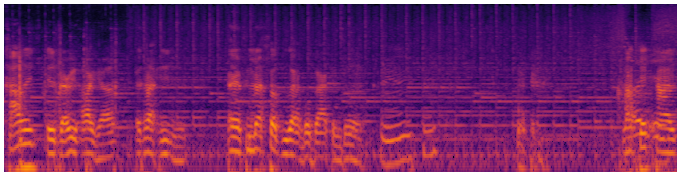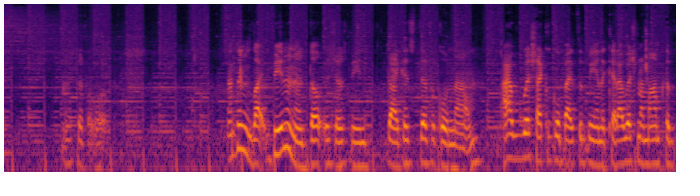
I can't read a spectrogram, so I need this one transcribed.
college is very hard, y'all. It's not easy. And if you mess up, you gotta go back and do it. Mm-hmm. Not this time. It's difficult. I think like being an adult is just being like it's difficult now. I wish I could go back to being a kid. I wish my mom could.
